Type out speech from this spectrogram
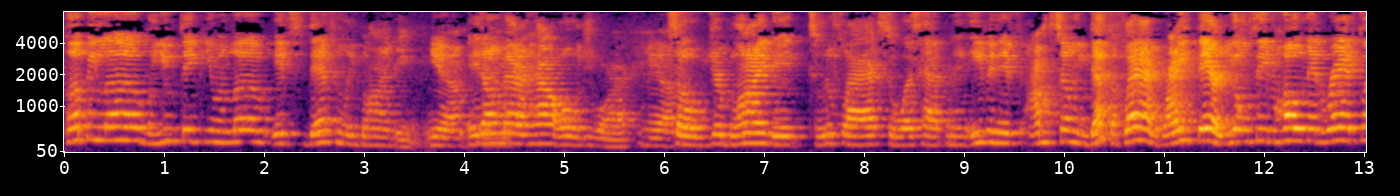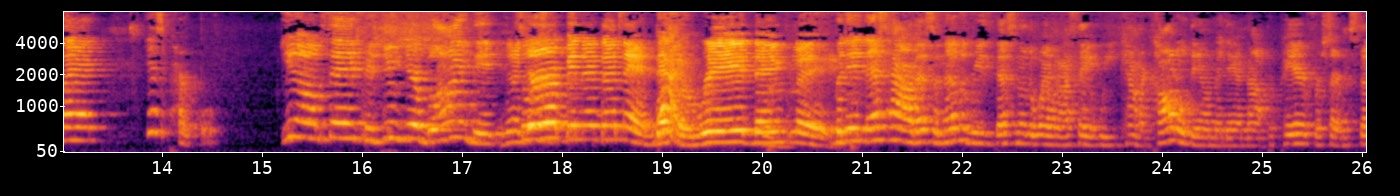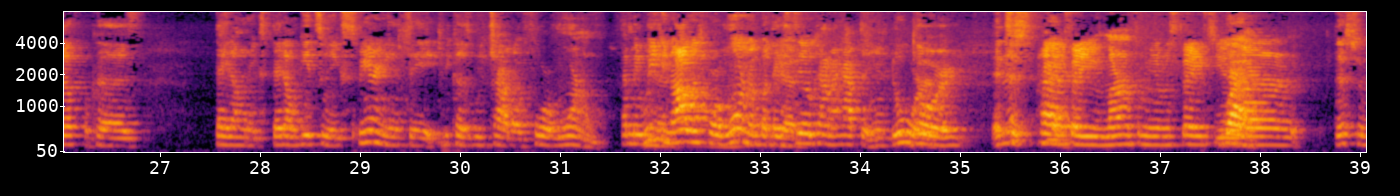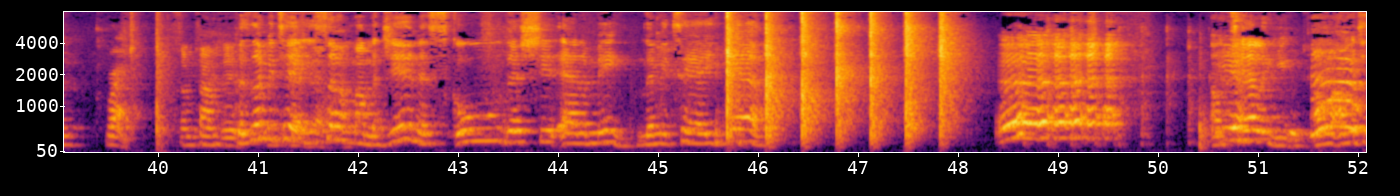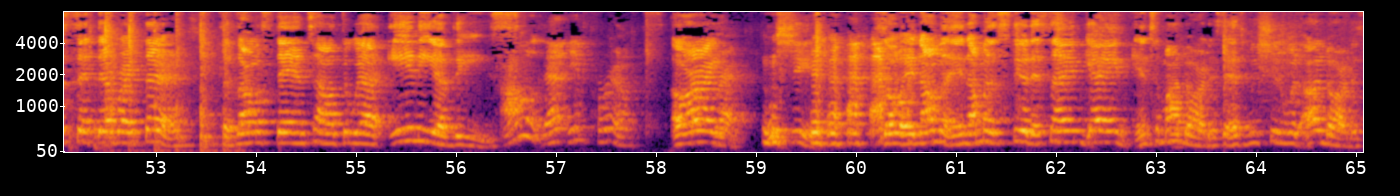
puppy love, when you think you're in love, it's definitely blinding. Yeah. It don't matter how old you are. Yeah. So you're blinded to the flags, to what's happening. Even if I'm telling you that's the flag right there, you don't see him holding that red flag. It's purple. You know what I'm saying? Because you you're blinded. The So girl been there, done that. That's a red dang flag. But then that's how that's another reason. That's another way when I say we kind of coddle them and they're not prepared for certain stuff because they don't ex- they don't get to experience it because we try to forewarn them. I mean, we Yeah. can always forewarn them, but they Yeah. still kind of have to endure. Or, and To- that's, How yeah. to say you learn from your mistakes. You Right. learn. that's true. Right. Sometimes Because let me tell you that- something, Mama Janice schooled the shit out of me. Let me tell you, yeah. I'm Yeah. telling you. I'm, I'm going to just sit there right there. Because I'm going to stand tall throughout any of these. Oh, that is for real. All right? Right. Shit. So and I'm and I'm gonna steal that same game into my daughters as we should with our daughters.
